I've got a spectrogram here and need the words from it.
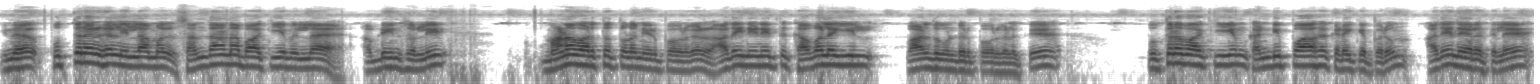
இந்த புத்திரர்கள் இல்லாமல் சந்தான பாக்கியம் இல்லை அப்படின்னு சொல்லி மன வருத்தத்துடன் இருப்பவர்கள் அதை நினைத்து கவலையில் வாழ்ந்து கொண்டிருப்பவர்களுக்கு புத்திரவாக்கியம் கண்டிப்பாக கிடைக்கப்பெறும். அதே நேரத்தில்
